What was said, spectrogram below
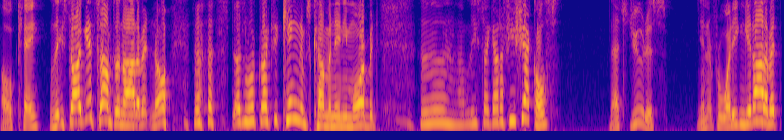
Okay, at least I'll get something out of it. No, doesn't look like the kingdom's coming anymore, but uh, at least I got a few shekels. That's Judas, in it for what he can get out of it.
